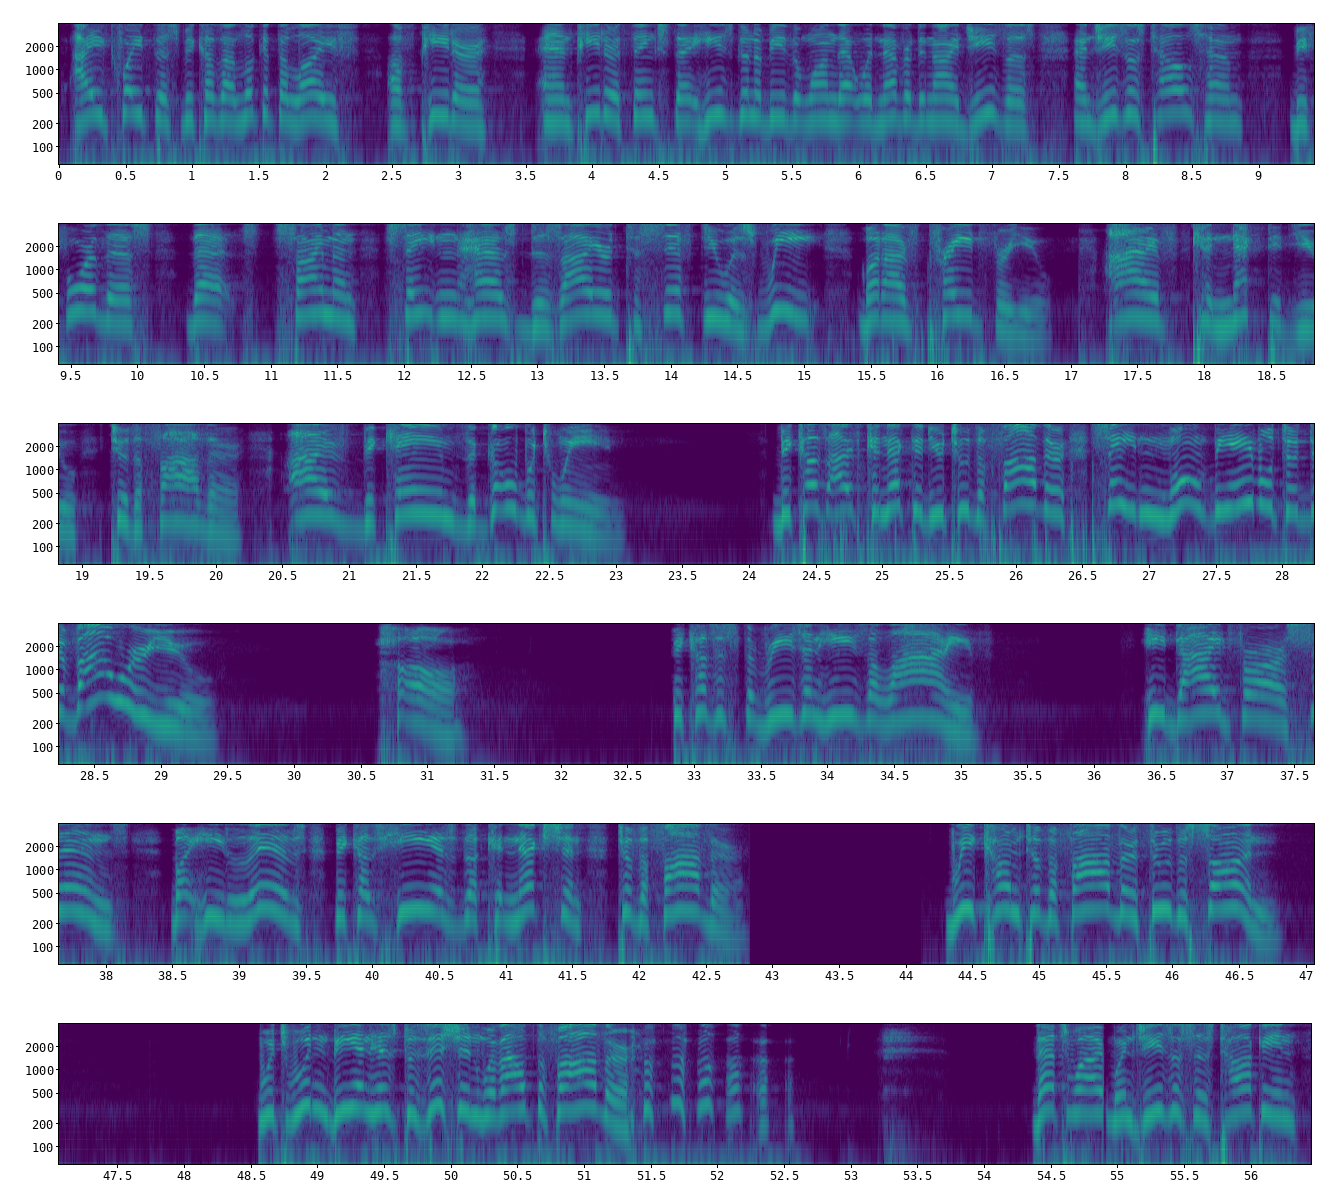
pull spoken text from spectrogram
I equate this because I look at the life of Peter and Peter thinks that he's going to be the one that would never deny Jesus. And Jesus tells him before this that Simon, Satan has desired to sift you as wheat, but I've prayed for you. I've connected you to the Father. I've became the go-between. Because I've connected you to the Father, Satan won't be able to devour you. Oh. Because it's the reason he's alive. He died for our sins, but he lives because he is the connection to the Father. We come to the Father through the Son, which wouldn't be in his position without the Father. That's why when Jesus is talking,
